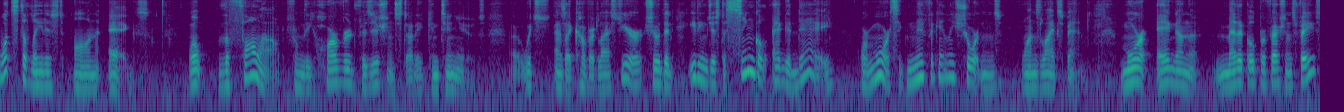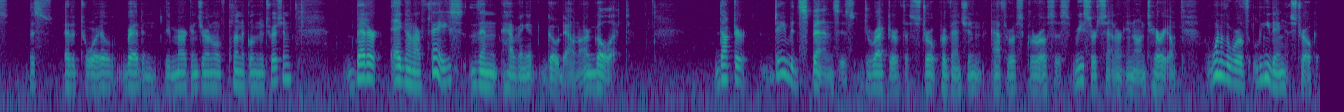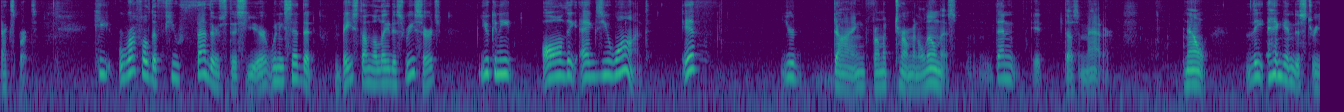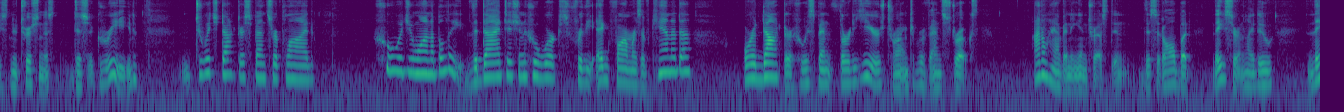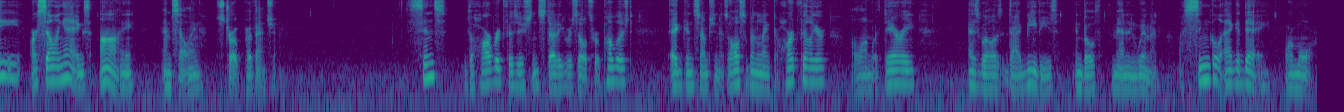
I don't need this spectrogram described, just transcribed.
What's the latest on eggs? Well, the fallout from the Harvard physician study continues, uh, which, as I covered last year, showed that eating just a single egg a day or more significantly shortens one's lifespan. More egg on the medical profession's face, this editorial read in the American Journal of Clinical Nutrition, better egg on our face than having it go down our gullet. Dr. David Spence is director of the Stroke Prevention Atherosclerosis Research Centre in Ontario, one of the world's leading stroke experts. He ruffled a few feathers this year when he said that, based on the latest research, you can eat all the eggs you want, if you're dying from a terminal illness. Then it doesn't matter. Now, the egg industry's nutritionist disagreed, to which Dr. Spence replied, who would you want to believe, the dietitian who works for the egg farmers of Canada, or a doctor who has spent 30 years trying to prevent strokes? I don't have any interest in this at all, but they certainly do. They are selling eggs. I am selling stroke prevention. Since the Harvard physician study results were published, Egg consumption has also been linked to heart failure, along with dairy, as well as diabetes in both men and women, a single egg a day or more.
